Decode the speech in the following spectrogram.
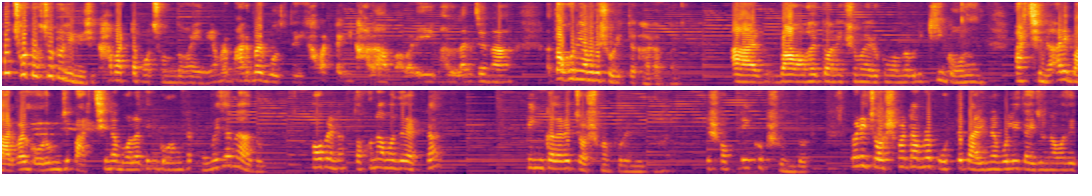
খুব ছোট ছোট জিনিসই, খাবারটা পছন্দ হয়নি। আমরা বারবার বলতে থাকি, খাবারটা কি খারাপ? আবার এই ভালো লাগছে না। তখনই আমাদের শরীরটা খারাপ হয়। আর বা হয়তো অনেক সময় এরকম আমরা বলি, কি গরম, পারছি না। আরে বারবার গরম যে পারছি না বলা থেকে গরমটা কমে যাবে আদৌ? হবে না। তখন আমাদের একটা পিঙ্ক কালারের চশমা পরে নিতে হয়। সবটাই খুব সুন্দর। এবার এই চশমাটা আমরা পড়তে পারি না বলেই তাই জন্য আমাদের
